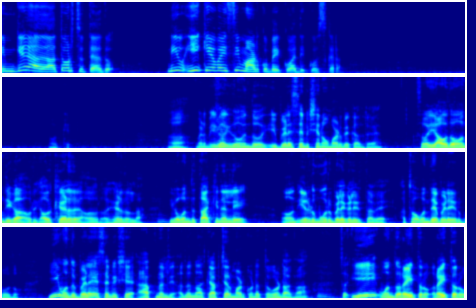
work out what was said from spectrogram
ನಿಮಗೆ ತೋರಿಸುತ್ತೆ ಅದು. ನೀವು ಇ ಕೆ ವೈ ಸಿ ಮಾಡ್ಕೋಬೇಕು ಅದಕ್ಕೋಸ್ಕರ. ಓಕೆ ಮೇಡಮ್, ಈಗ ಇದು ಒಂದು ಈ ಬೆಳೆ ಸಮೀಕ್ಷೆ ನಾವು ಮಾಡಬೇಕಾದ್ರೆ ಸೊ ಯಾವುದೋ ಒಂದು ಈಗ ಅವ್ರಿಗೆ ಅವ್ರು ಕೇಳಿದ್ರೆ, ಅವ್ರು ಹೇಳಿದ್ರಲ್ಲ, ಈಗ ಒಂದು ತಾಕಿನಲ್ಲಿ ಒಂದು ಎರಡು ಮೂರು ಬೆಳೆಗಳಿರ್ತವೆ ಅಥವಾ ಒಂದೇ ಬೆಳೆ ಇರ್ಬೋದು. ಈ ಒಂದು ಬೆಳೆ ಸಮೀಕ್ಷೆ ಆ್ಯಪ್ನಲ್ಲಿ ಅದನ್ನು ಕ್ಯಾಪ್ಚರ್ ಮಾಡಿಕೊಂಡು ತಗೊಂಡಾಗ ಸೊ ಈ ಒಂದು ರೈತರು ರೈತರು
